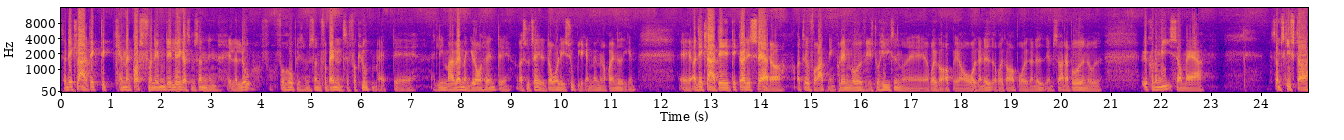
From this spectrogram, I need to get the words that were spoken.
så det er klart, det, det kan man godt fornemme, det ligger som sådan en, eller lå forhåbentlig som sådan en forbandelse for klubben, at, øh, at lige meget hvad man gjorde, så endte resultatet dårligt i Superligaen, men man røg ned igen. Øh, og det er klart, det, det gør det svært at, at drive forretning på den måde, hvis du hele tiden øh, rykker op øh, og rykker ned og rykker op og rykker ned, jamen, så er der både noget økonomi, som er som skifter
